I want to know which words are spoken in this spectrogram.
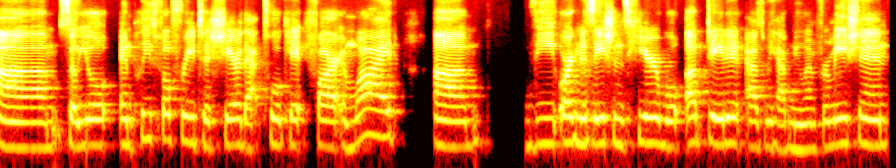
Um, so you'll, and please feel free to share that toolkit far and wide. Um, the organizations here will update it as we have new information,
